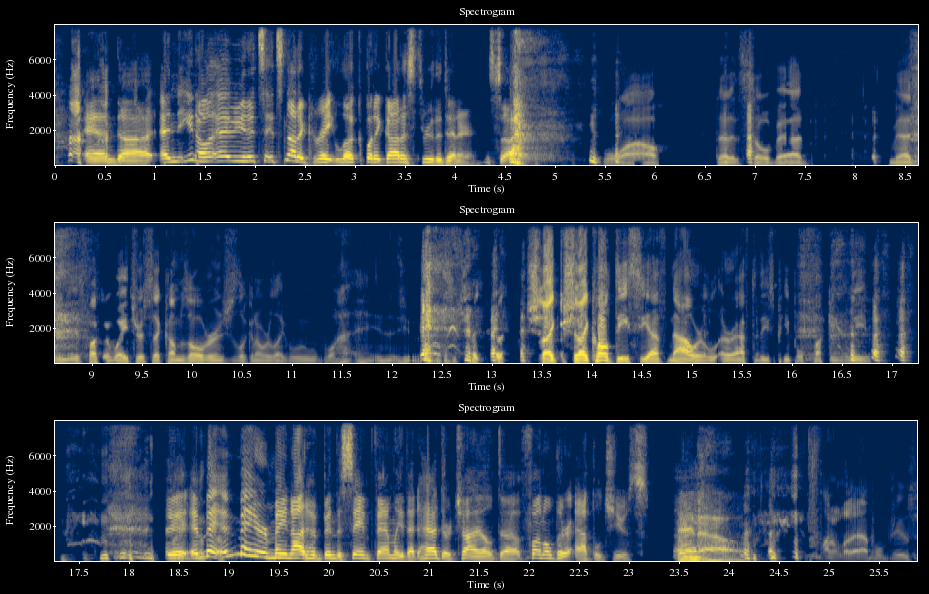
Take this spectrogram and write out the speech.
and uh, and you know, I mean, it's it's not a great look, but it got us through the dinner. So wow, that is so bad. Imagine the fucking waitress that comes over and she's looking over like, "Ooh, "What? Should I, should I should I call DCF now or or after these people fucking leave?" it, it may it may or may not have been the same family that had their child uh, funnel their apple juice. Hey Uh, now. Funnel of apple juice.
